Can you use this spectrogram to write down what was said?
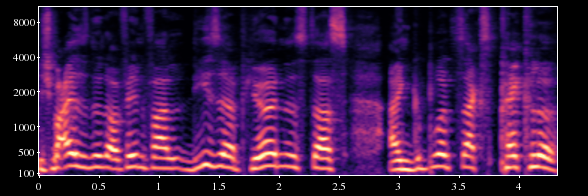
Ich weiß nicht, auf jeden Fall, dieser Björn ist das, ein Geburtstagspäckle,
